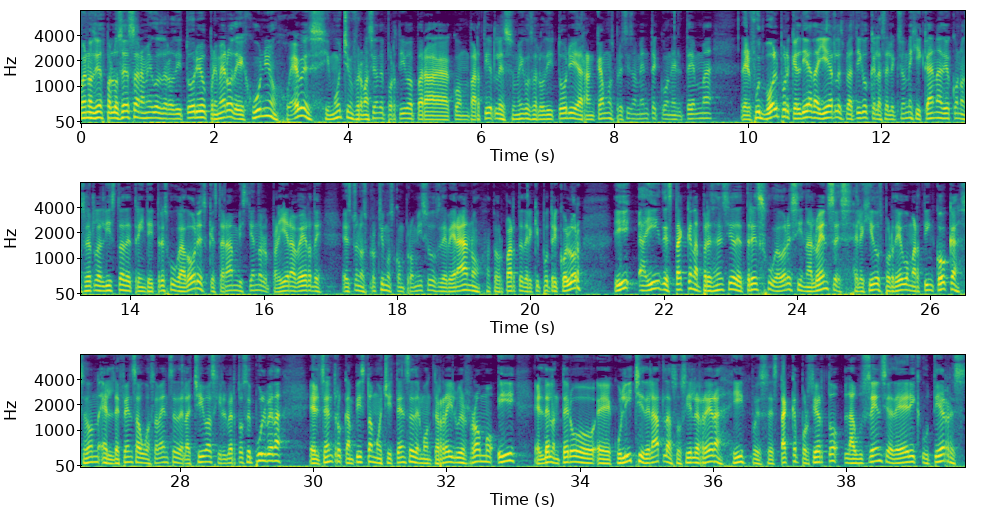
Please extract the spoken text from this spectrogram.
Buenos días, Pablo César, amigos del auditorio. Primero de junio, jueves, y mucha información deportiva para compartirles, amigos del auditorio. Y arrancamos precisamente con el tema del fútbol, porque el día de ayer les platico que la selección mexicana dio a conocer la lista de 33 jugadores que estarán vistiendo la playera verde. Esto en los próximos compromisos de verano por parte del equipo tricolor. Y ahí destacan la presencia de tres jugadores sinaloenses, elegidos por Diego Martín Coca. Son el defensa guasavense de las Chivas, Gilberto Sepúlveda, el centrocampista mochitense del Monterrey, Luis Romo, y el delantero eh, Culichi del Atlas, Ociel Herrera. Y pues destaca, por cierto, la ausencia de Eric Gutiérrez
